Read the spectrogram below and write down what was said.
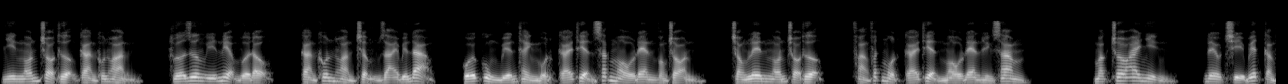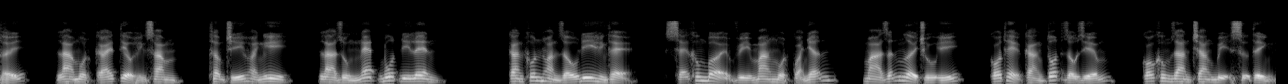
Nhìn ngón trỏ thượng càn khôn hoàn, hứa dương ý niệm vừa động, càn khôn hoàn chậm rãi biến đạm, cuối cùng biến thành một cái thiện sắc màu đen vòng tròn, tròng lên ngón trỏ thượng, phảng phất một cái thiện màu đen hình xăm. Mặc cho ai nhìn, đều chỉ biết cảm thấy, là một cái tiểu hình xăm, thậm chí hoài nghi, là dùng nét bút đi lên. Càn khôn hoàn giấu đi hình thể, sẽ không bởi vì mang một quả nhẫn, mà dẫn người chú ý, có thể càng tốt giấu giếm, có không gian trang bị sự tình.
